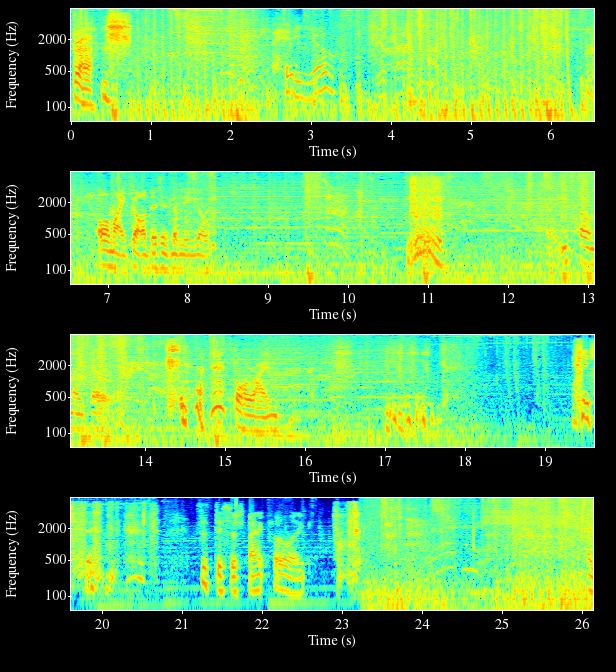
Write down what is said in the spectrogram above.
Bruh. Hey yo. Oh my god, this is illegal. You stole my kill. Four rhymes. He's just, just disrespectful, like. I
